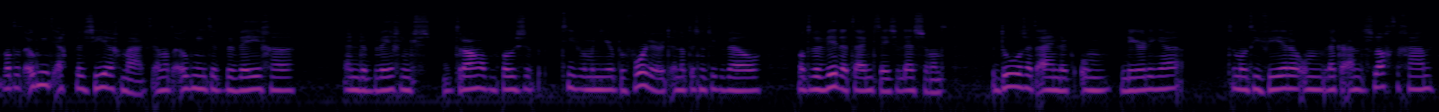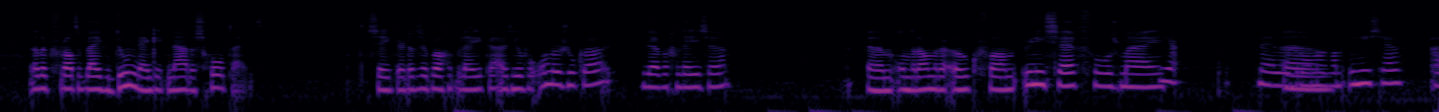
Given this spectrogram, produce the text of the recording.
Wat het ook niet echt plezierig maakt en wat ook niet het bewegen en de bewegingsdrang op een positieve manier bevordert. En dat is natuurlijk wel wat we willen tijdens deze lessen. Want het doel is uiteindelijk om leerlingen te motiveren om lekker aan de slag te gaan. En dat ook vooral te blijven doen, denk ik, na de schooltijd. Zeker, dat is ook wel gebleken uit heel veel onderzoeken die we hebben gelezen. Ehm, onder andere ook van UNICEF, volgens mij. Ja. We hebben Ehm. bronnen van UNICEF, eh,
